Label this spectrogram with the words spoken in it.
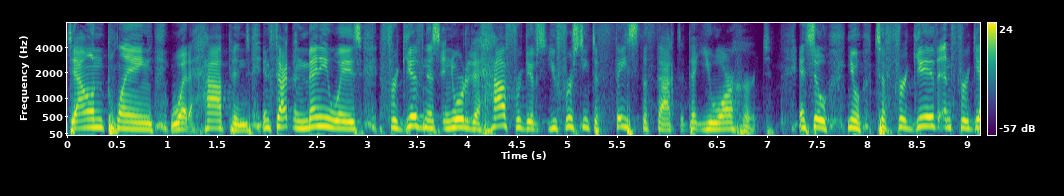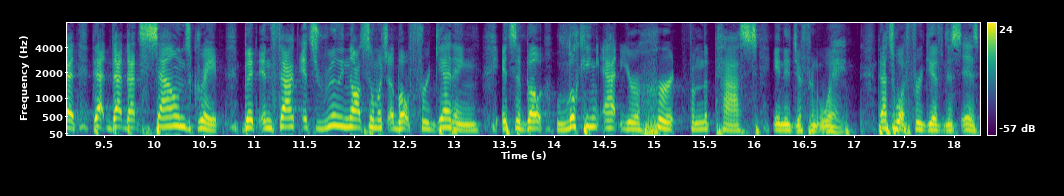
downplaying what happened. In fact, in many ways, forgiveness, in order to have forgiveness, you first need to face the fact that you are hurt. And so, you know, to forgive and forget, that, that, that sounds great. But in fact, it's really not so much about forgetting, it's about looking at your hurt from the past in a different way. That's what forgiveness is.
